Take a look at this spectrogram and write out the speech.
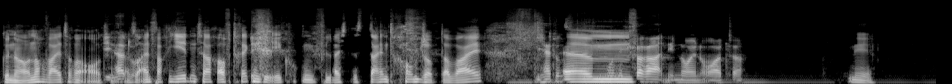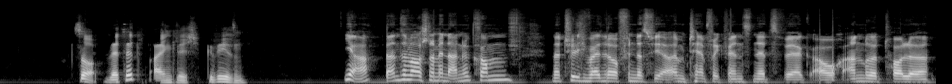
Genau, noch weitere Orte. Also einfach jeden Tag auf trecken.de gucken, vielleicht ist dein Traumjob dabei. Die hat uns ähm, nicht verraten, die neuen Orte. Nee. So, that's it eigentlich gewesen. Ja, dann sind wir auch schon am Ende angekommen. Natürlich weisen wir darauf hin, dass wir im Termfrequenz-Netzwerk auch andere tolle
